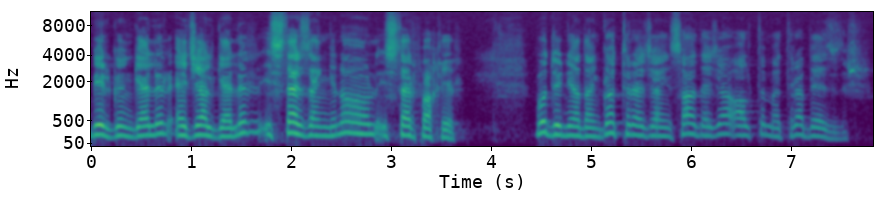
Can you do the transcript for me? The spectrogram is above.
Bir gün gelir, ecel gelir. İster zengin ol, ister fakir. Bu dünyadan götüreceğin sadece altı metre bezdir.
